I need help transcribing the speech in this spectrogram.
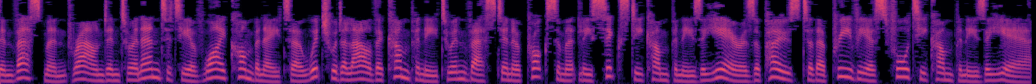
investment round into an entity of Y Combinator which would allow the company to invest in approximately 60 companies a year as opposed to their previous 40 companies a year.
